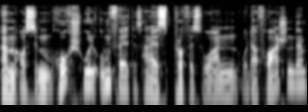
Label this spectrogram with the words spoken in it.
ähm, aus dem Hochschulumfeld, das heißt Professoren oder Forschende.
